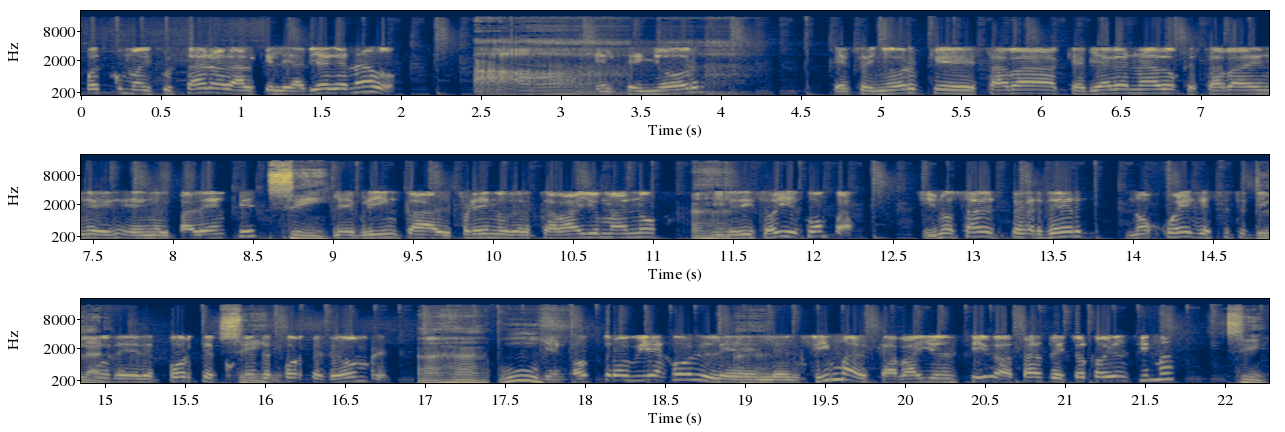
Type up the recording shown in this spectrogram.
pues como a insultar al, al que le había ganado. Ah. El señor, el señor que estaba, que había ganado, que estaba en, en- en el palenque, Sí. le brinca al freno del caballo, mano, Ajá. y le dice, oye, compa, si no sabes perder, no juegues este tipo Claro. de deporte, porque Sí. es deporte de hombres. Ajá. Uf. Y el otro viejo le encima el caballo encima, o sea, le echó el caballo encima Sí.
